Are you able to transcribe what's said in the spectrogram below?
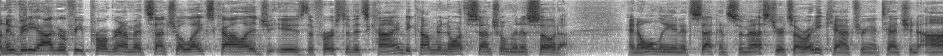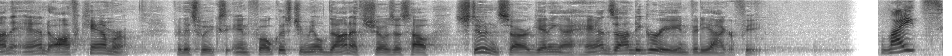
a new videography program at Central Lakes College is the first of its kind to come to north central Minnesota. And only in its second semester, it's already capturing attention on and off camera. For this week's In Focus, Jamil Donath shows us how students are getting a hands-on degree in videography. Lights,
